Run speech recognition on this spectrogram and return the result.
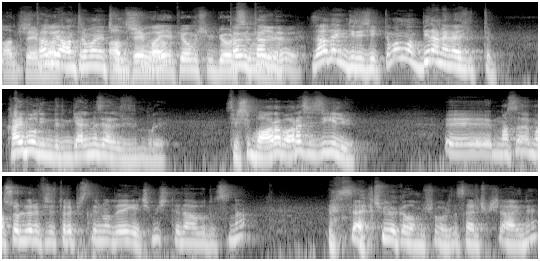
Antrenman- tabii antrenman çalışıyorum. Antrenman yapıyormuş gibi görsün tabii, tabii. diye değil mi? Zaten girecektim ama bir an evvel gittim. Kaybolayım dedim gelmez herhalde dedim buraya. Sesi bağıra bağıra sesi geliyor. Ee, masa, masörlerin, fizyoterapistlerin odaya geçmiş tedavi odasına. Selçuk'u yakalamış orada Selçuk Şahin'i.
